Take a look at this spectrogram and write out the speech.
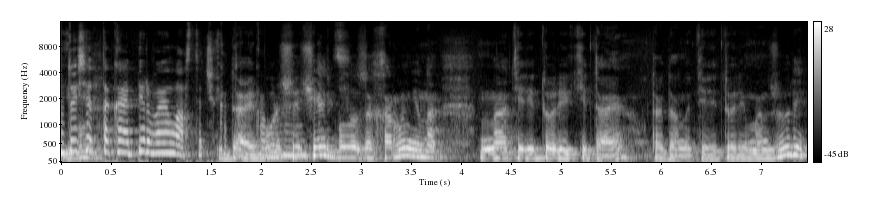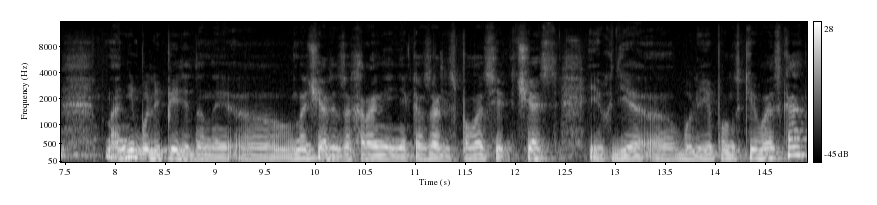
Ну, и то есть это такая первая ласточка. Да, и большая часть была захоронена на территории Китая, тогда на территории Манчжурии. Они были переданы, э, в начале захоронения оказались в полосе, часть их, где э, были японские войска,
